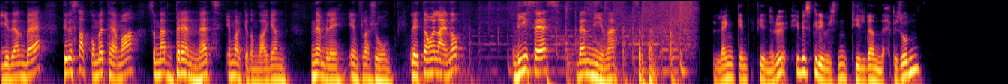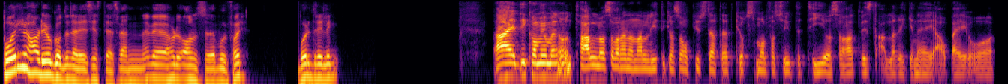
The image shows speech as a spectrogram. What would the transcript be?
i DNB til å snakke om et tema som er brennhett i markedet om dagen, nemlig inflasjon. Litt av en lineup. Vi ses den 9. september. Lenken finner du i beskrivelsen til denne episoden. Borr har det jo gått en del i det siste, Sven. Har du anelse hvorfor? Borr-drilling. Nei, de kom jo med noen tall, og så var det en analytiker som oppjusterte et kursmål fra 7 til 10 og sa at hvis alle riggene er i arbeid og,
